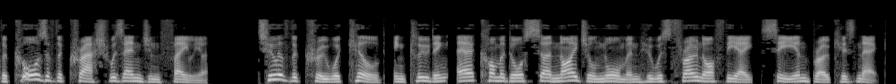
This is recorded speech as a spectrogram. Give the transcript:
The cause of the crash was engine failure. Two of the crew were killed, including, Air Commodore Sir Nigel Norman who was thrown off the A.C and broke his neck.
